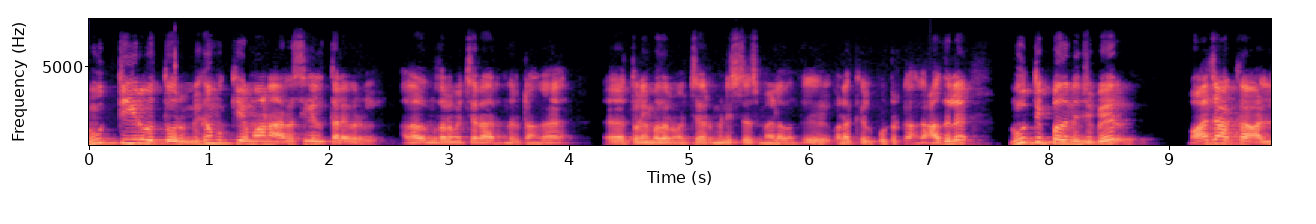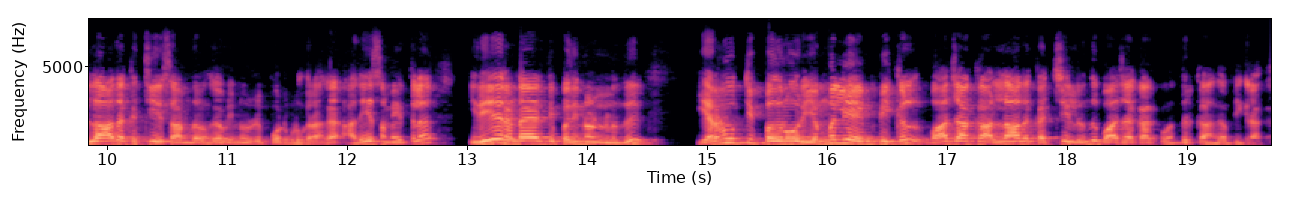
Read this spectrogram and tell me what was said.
நூத்தி இருபத்தோரு மிக முக்கியமான அரசியல் தலைவர்கள் அதாவது முதலமைச்சராக இருந்திருக்காங்க. துணை முதலமைச்சர் மினிஸ்டர்ஸ் மேல வந்து வழக்குகள் போட்டிருக்காங்க. அதுல நூத்தி பதினஞ்சு பேர் பாஜக அல்லாத கட்சியை சார்ந்தவங்க அப்படின்னு ஒரு ரிப்போர்ட் கொடுக்குறாங்க. அதே சமயத்துல இதே ரெண்டாயிரத்தி பதினொன்னுல இருந்து இருநூத்தி பதினோரு எம்எல்ஏ எம்பிக்கள் பாஜக அல்லாத கட்சியிலிருந்து பாஜகவுக்கு வந்திருக்காங்க அப்படிங்கிறாங்க.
